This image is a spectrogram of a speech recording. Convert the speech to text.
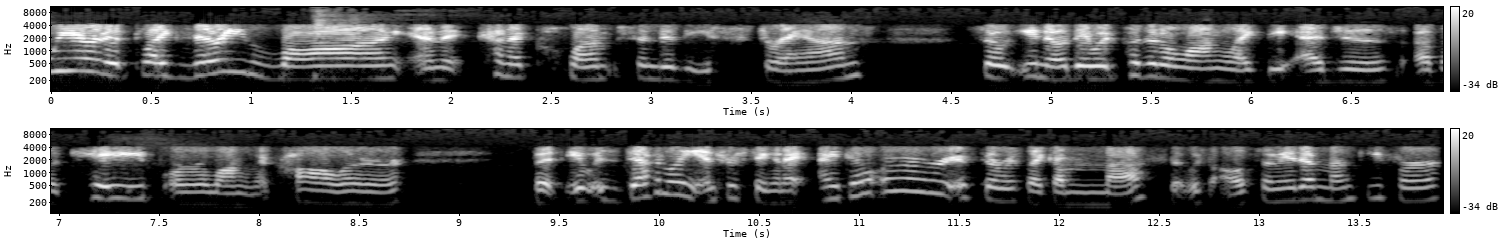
weird. It's like very long and it kind of clumps into these strands. So you know they would put it along like the edges of a cape or along the collar. But it was definitely interesting, and I, I don't remember if there was like a muff that was also made of monkey fur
